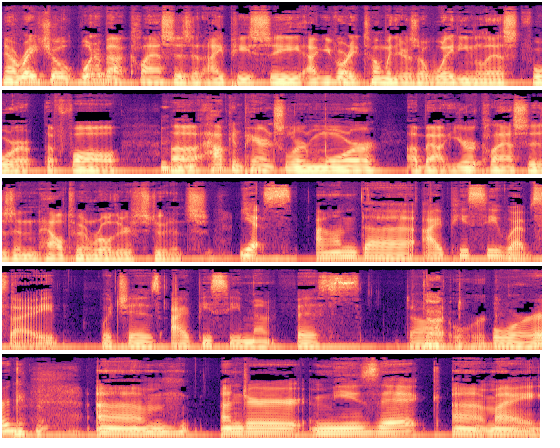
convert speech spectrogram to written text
Now, Rachel, what about classes at IPC? Uh, you've already told me there's a waiting list for the fall. Mm-hmm. Uh, how can parents learn more about your classes and how to enroll their students? Yes, on the IPC website, which is ipcmemphis.org. Org. Mm-hmm. Um, under music, uh, my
